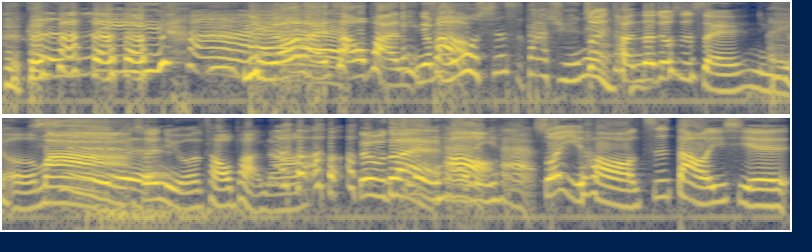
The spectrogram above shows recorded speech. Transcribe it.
更厉害女儿来操盘，哎有没有？生死大决呢？最疼的就是谁？女儿嘛，所以女儿操盘啊，对不对？厉害厉害。所以哈，知道一些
